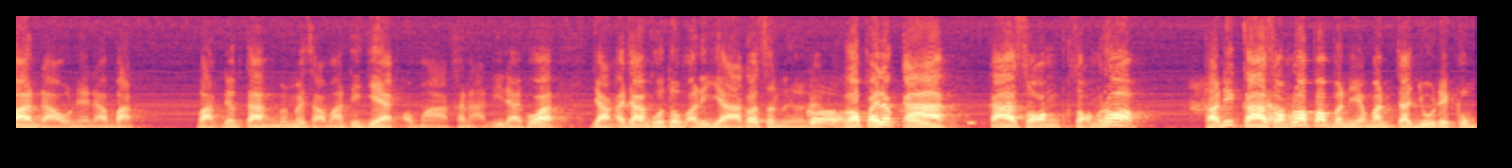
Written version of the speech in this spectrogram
บ้านเราเนี่ยนะบัตรบัตรเลือกตั้งมันไม่สามารถที่แยกออกมาขนาดนี้ได้ เพราะว่าอย่างอาจารย์โคธมอาริยาก็เสนอไงบอกเขาไปแล้วกากาสองสองรอบคราวนี้กาสองรอบปั๊บเนี่ยมันจะอยู่ในกลุ่ม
